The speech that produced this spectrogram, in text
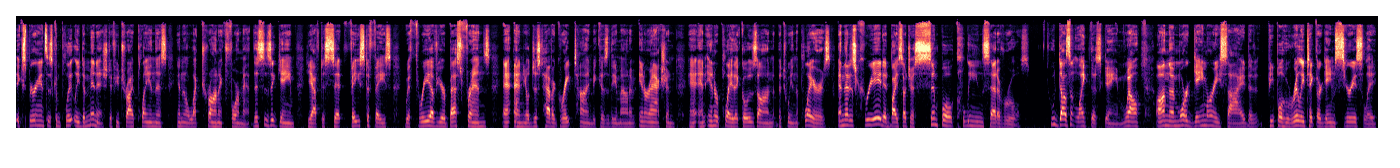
experience is completely diminished if you try playing this in an electronic format. This is a game you have to sit face to face with three of your best friends, and, and, you'll just have a great time because of the amount of interaction and, and interplay that goes on between the players, and that is created by such a simple, clean set of rules. Who doesn't like this game? Well, on the more gamery side, people who really take their games seriously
